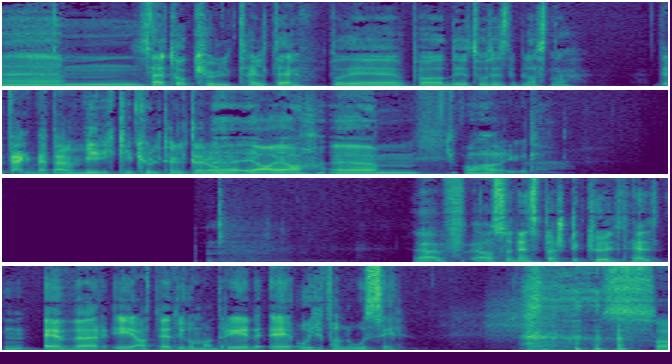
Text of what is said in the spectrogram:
Um, Så er det to kulthelter på de, på de to siste plassene. Dette er, dette er virkelig kulthelter òg. Uh, ja, ja. Um, Å, herregud. Ja, f- altså Den største kulthelten ever i Atletico Madrid er Ojifalosi. Så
